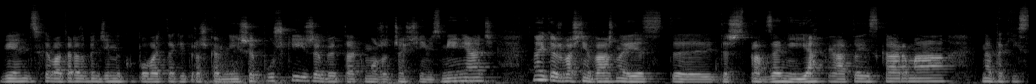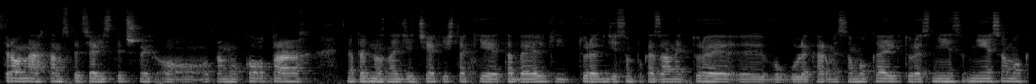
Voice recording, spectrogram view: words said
Więc chyba teraz będziemy kupować takie troszkę mniejsze puszki, żeby tak może częściej im zmieniać. No i też właśnie ważne jest y, też sprawdzenie jaka to jest karma na takich stronach tam specjalistycznych o, o tam o kotach. Na pewno znajdziecie jakieś takie tabelki, które, gdzie są pokazane, które y, w ogóle karmy są ok, które nie, nie są ok.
